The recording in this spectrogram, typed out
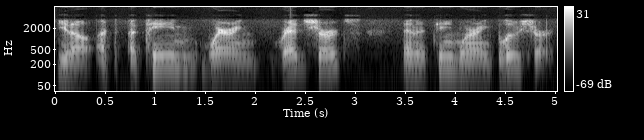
you know, a, a team wearing red shirts and a team wearing blue shirts.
